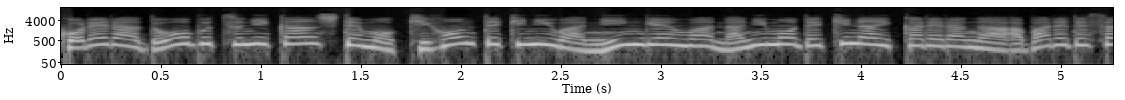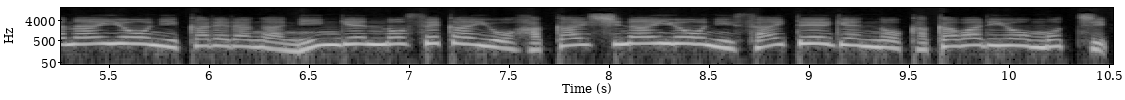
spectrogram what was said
これら動物に関しても基本的には人間は何もできない彼らが暴れ出さないように彼らが人間の世界を破壊しないように最低限の関わりを持ち、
